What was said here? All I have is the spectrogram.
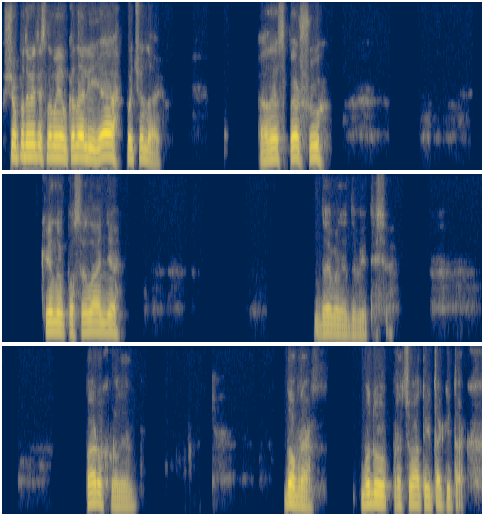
що подивитись на моєму каналі, я починаю. Але спершу кину посилання, де мене дивитися. Пару хвилин. Добре. Буду працювати і так, і так.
